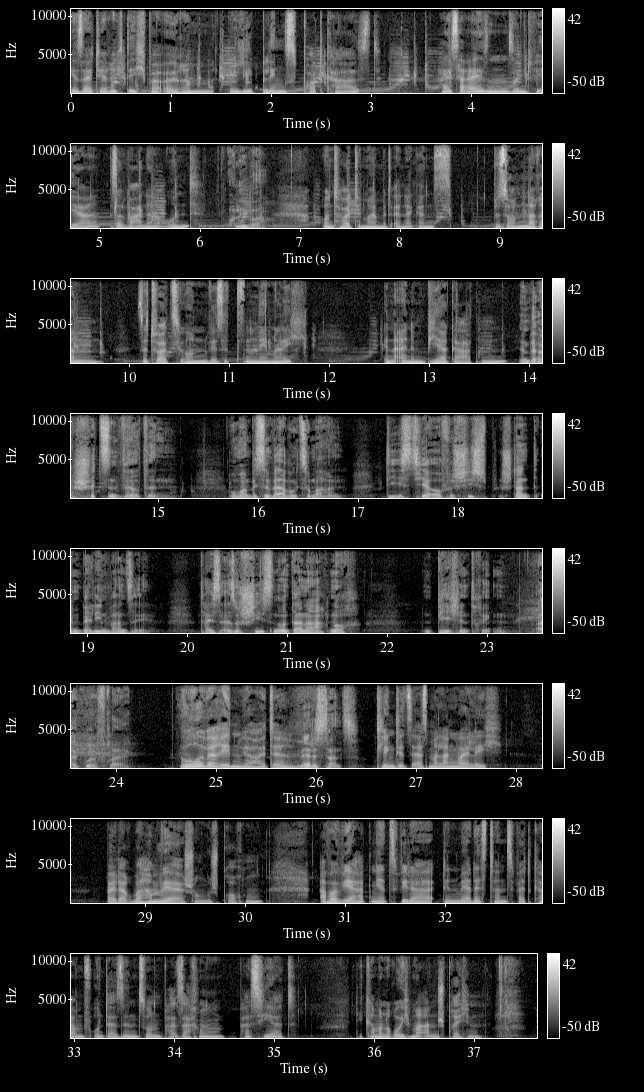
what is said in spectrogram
Ihr seid hier richtig bei eurem Lieblingspodcast. Heiße Eisen sind wir, Silvana und Oliver. Und heute mal mit einer ganz besonderen Situation. Wir sitzen nämlich in einem Biergarten. In der Schützenwirtin, um mal ein bisschen Werbung zu machen. Die ist hier auf dem Schießstand in Berlin-Wannsee. Das heißt also schießen und danach noch ein Bierchen trinken. Alkoholfrei. Worüber reden wir heute? Mehrdistanz. Klingt jetzt erstmal langweilig, weil darüber haben wir ja schon gesprochen. Aber wir hatten jetzt wieder den Mehrdistanz-Wettkampf und da sind so ein paar Sachen passiert, die kann man ruhig mal ansprechen.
